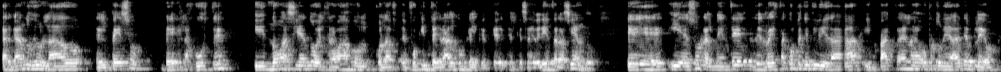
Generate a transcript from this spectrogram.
cargando de un lado el peso el ajuste y no haciendo el trabajo con el enfoque integral con el que, el que se debería estar haciendo. Eh, y eso realmente resta competitividad, impacta en las oportunidades de empleo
